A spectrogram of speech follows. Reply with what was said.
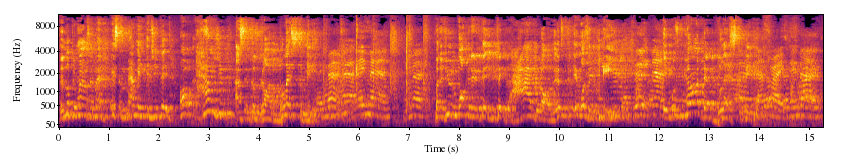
They looked around and said, man, they said, man, I mean, did you think, oh, how did you? I said, because God blessed me. Amen. Amen. Amen. But if you'd walk in there and think, you think that I did all this, it wasn't me. It. Was God that blessed me. That's right. Amen.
